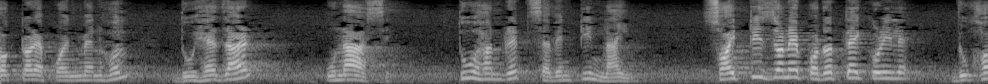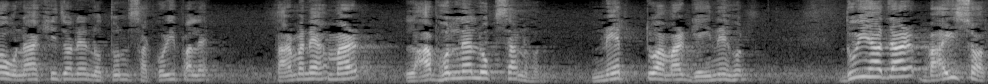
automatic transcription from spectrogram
ডক্টৰ এপইণ্টমেণ্ট হ'ল দুহেজাৰ ঊনাশী। টু হাণ্ড্ৰেড ছেভেণ্টি নাইন ছয়ত্ৰিছজনে পদত্যাগ কৰিলে। দুশ ঊনাশীজনে নতুন চাকৰি পালে। তাৰমানে আমাৰ লাভ হ'ল নে লোকচান হ'ল? নেটটো আমাৰ গেইনে হ'ল। দুই হাজাৰ বাইছত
